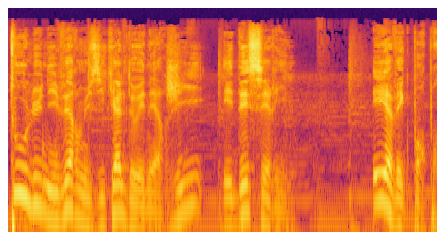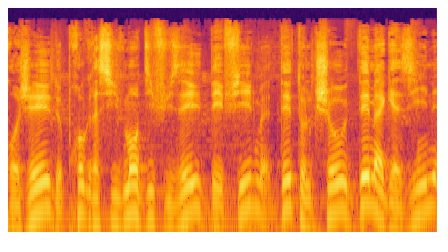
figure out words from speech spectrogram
tout l'univers musical de Énergie et des séries. Et avec pour projet de progressivement diffuser des films, des talk shows, des magazines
